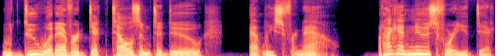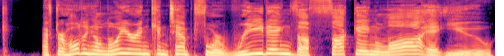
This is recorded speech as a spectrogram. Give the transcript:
who'll do whatever Dick tells him to do, at least for now. But I got news for you, Dick. After holding a lawyer in contempt for reading the fucking law at you,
